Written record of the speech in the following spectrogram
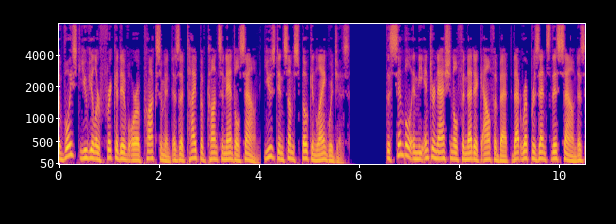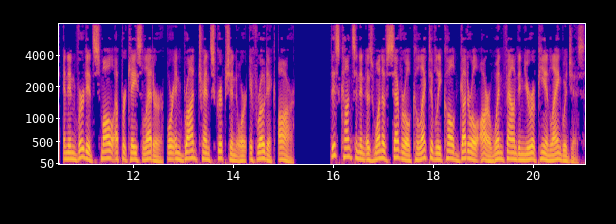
The voiced uvular fricative or approximant is a type of consonantal sound, used in some spoken languages. The symbol in the International Phonetic Alphabet that represents this sound is, an inverted small uppercase letter, or in broad transcription or if rhotic r. This consonant is one of several collectively called guttural r when found in European languages.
